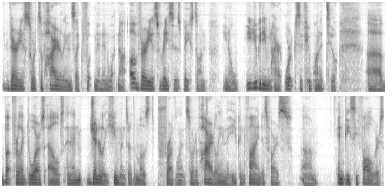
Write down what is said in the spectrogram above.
various sorts of hirelings like footmen and whatnot of various races based on you know you could even hire orcs if you wanted to uh, but for like dwarves elves and then generally humans are the most prevalent sort of hireling that you can find as far as um, npc followers.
